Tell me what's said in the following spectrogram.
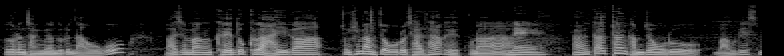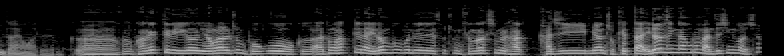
그런 장면으로 나오고 마지막은 그래도 그 아이가 좀 희망적으로 잘 살아가겠구나 네. 라는 따뜻한 감정으로 마무리했습니다 영화를. 아, 그 관객들이 이거 영화를 좀 보고 그 아동 학대나 이런 부분에 대해서 좀 경각심을 가, 가지면 좋겠다 이런 생각으로 만드신 거죠?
